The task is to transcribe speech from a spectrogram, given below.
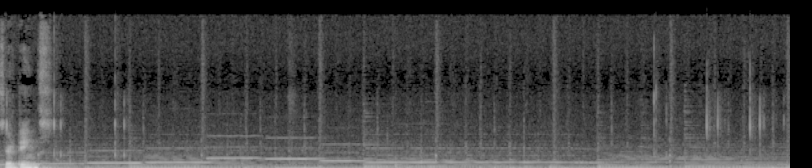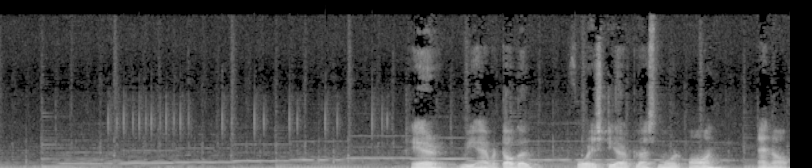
settings. Here we have a toggle for HDR plus mode on and off.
